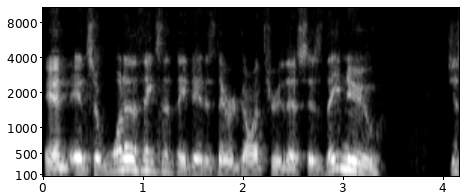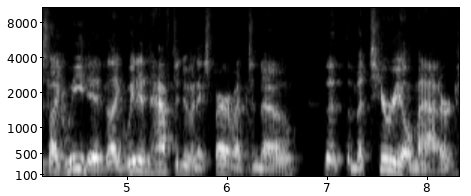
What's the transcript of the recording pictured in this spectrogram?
And, and so one of the things that they did as they were going through this is they knew, just like we did, like we didn't have to do an experiment to know that the material mattered.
